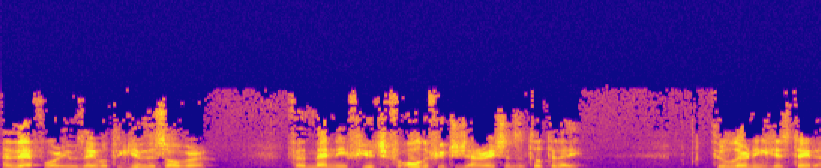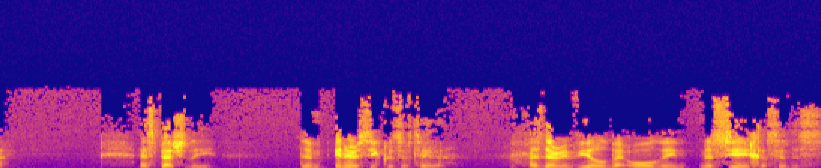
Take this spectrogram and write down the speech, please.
and therefore he was able to give this over for many future, for all the future generations until today, through learning his Teda, especially the inner secrets of Teda, as they're revealed by all the Nasiya Chasidis,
